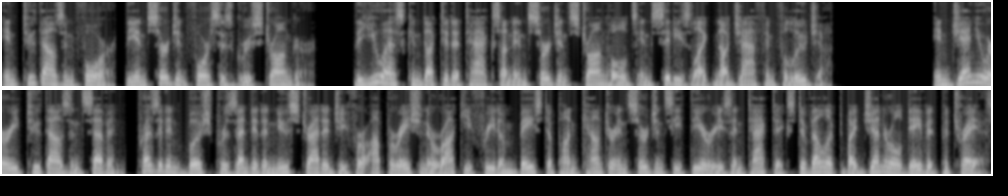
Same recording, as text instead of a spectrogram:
In 2004, the insurgent forces grew stronger. The U.S. conducted attacks on insurgent strongholds in cities like Najaf and Fallujah. In January 2007, President Bush presented a new strategy for Operation Iraqi Freedom based upon counter-insurgency theories and tactics developed by General David Petraeus.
